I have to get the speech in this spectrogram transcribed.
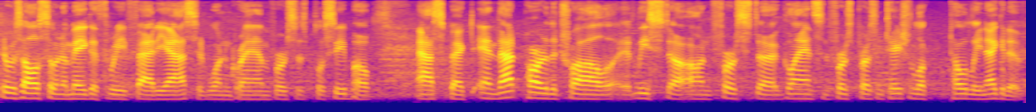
There was also an omega-3 fatty acid, one gram versus placebo aspect, and that part of the trial, at least uh, on first uh, glance and first presentation, looked totally negative,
